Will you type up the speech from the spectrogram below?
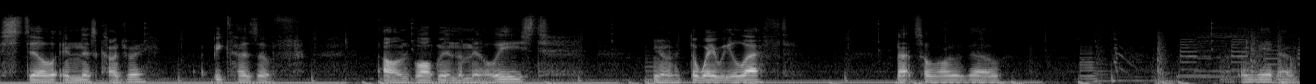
still in this country because of our involvement in the Middle East, you know, the way we left not so long ago in Vietnam.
